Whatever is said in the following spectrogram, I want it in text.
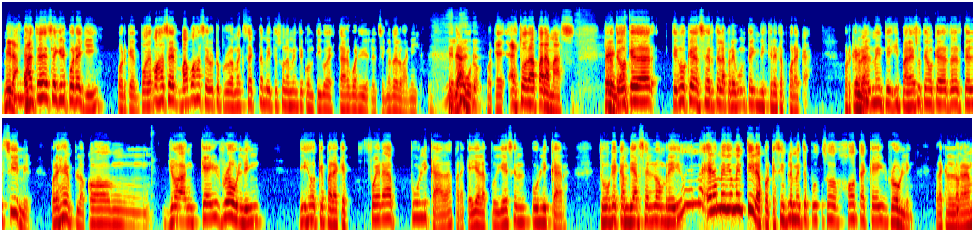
Mira, antes de seguir por allí, porque podemos hacer, vamos a hacer otro programa exactamente solamente contigo de Star Wars y del Señor de los Anillos, te lo juro, porque esto da para más. Pero tengo que dar, tengo que hacerte la pregunta indiscreta por acá. porque realmente, y para eso tengo que darte el símil. Por ejemplo, con Joan K. Rowling, dijo que para que fuera publicada, para que ella la pudiesen publicar, tuvo que cambiarse el nombre y era medio mentira porque simplemente puso J.K. Rowling para que lo lograran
